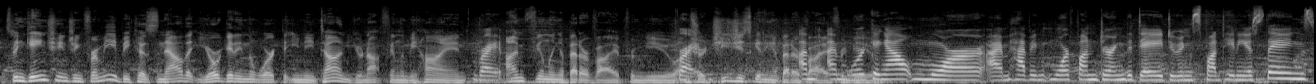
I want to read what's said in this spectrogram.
It's been game changing for me because now that you're getting the work that you need done, you're not feeling behind. Right. I'm feeling a better vibe from you. Right. I'm sure Gigi's getting a better I'm, vibe I'm working you. out more. I'm having more fun during the day doing spontaneous things.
